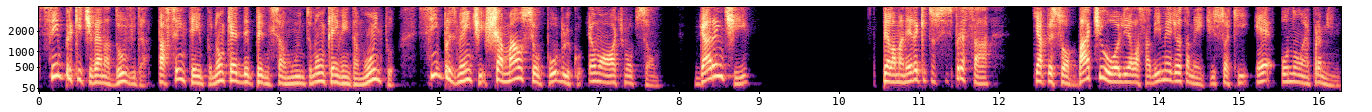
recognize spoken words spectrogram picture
sempre que tiver na dúvida, tá sem tempo, não quer pensar muito, não quer inventar muito, simplesmente chamar o seu público é uma ótima opção. Garantir, pela maneira que tu se expressar, que a pessoa bate o olho e ela sabe imediatamente, isso aqui é ou não é para mim.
